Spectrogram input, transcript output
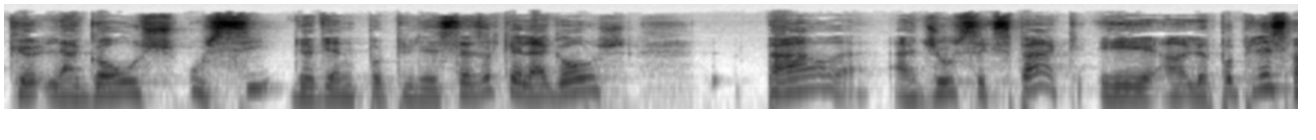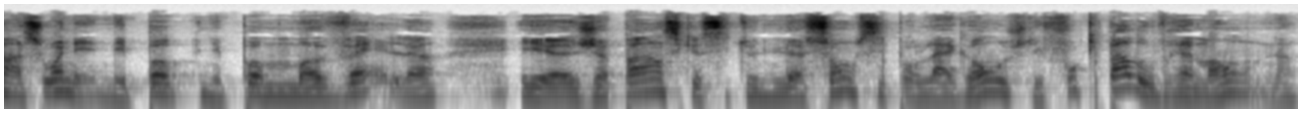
que la gauche aussi devienne populiste. C'est-à-dire que la gauche parle à Joe Sixpack. Et euh, le populisme en soi n'est pas mauvais là. Et euh, je pense que c'est une leçon aussi pour la gauche. Il faut qu'il parle au vrai monde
